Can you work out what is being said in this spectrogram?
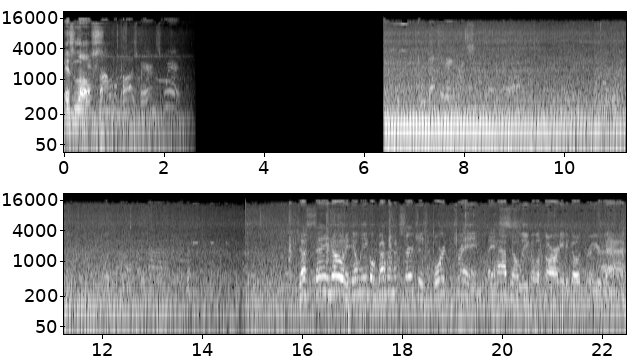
is lost. Probable cause, fair and square. Thank you very much. Just say no to illegal government searches aboard the train. They have no legal authority to go through your bag.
